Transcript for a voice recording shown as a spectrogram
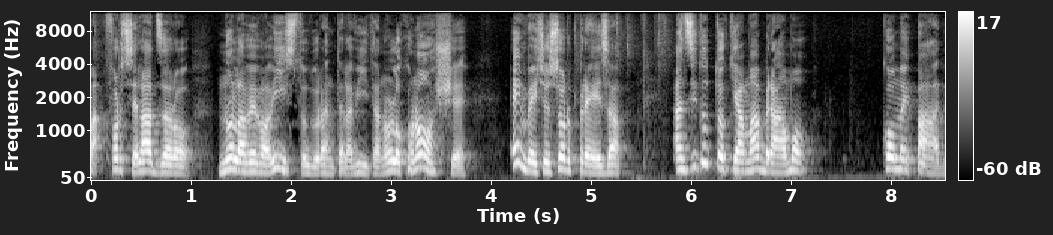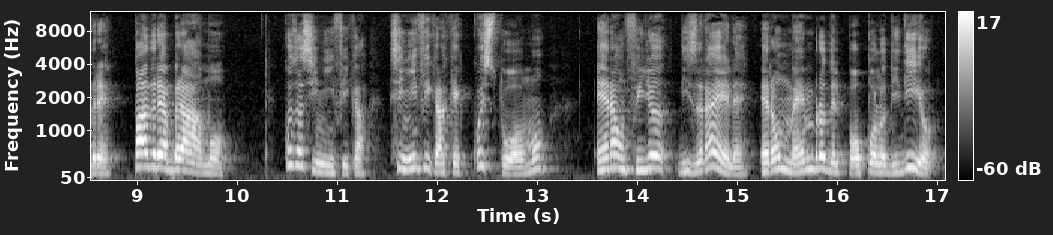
ma forse Lazzaro non l'aveva visto durante la vita, non lo conosce. E invece sorpresa. Anzitutto chiama Abramo come padre. Padre Abramo. Cosa significa? Significa che quest'uomo era un figlio di Israele, era un membro del popolo di Dio.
